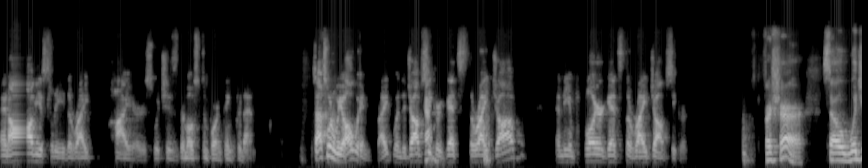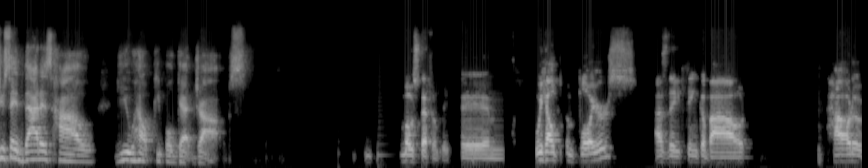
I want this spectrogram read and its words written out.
and obviously the right hires, which is the most important thing for them. So that's when we all win, right? When the job seeker gets the right job and the employer gets the right job seeker. For sure. So would you say that is how you help people get jobs? Most definitely. Um, we help employers as they think about how to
